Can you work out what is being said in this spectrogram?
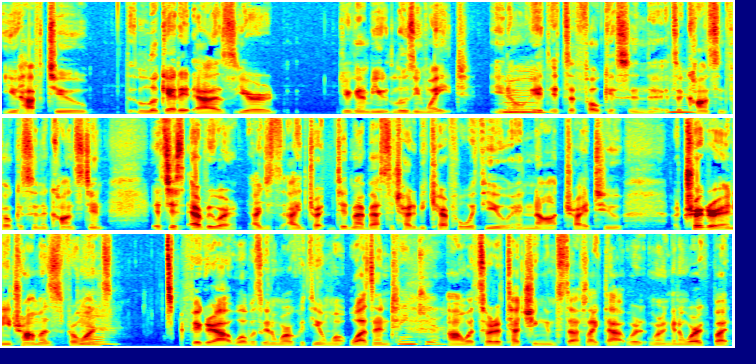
you have to look at it as you're you're gonna be losing weight. You know, mm. it, it's a focus and it's a mm-hmm. constant focus and a constant. It's just everywhere. I just I try, did my best to try to be careful with you and not try to trigger any traumas for once. Figure out what was going to work with you and what wasn't. Thank you. Uh, what sort of touching and stuff like that weren't, weren't going to work. But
